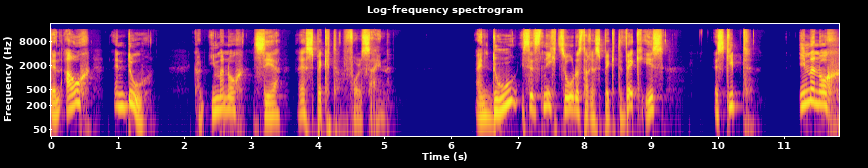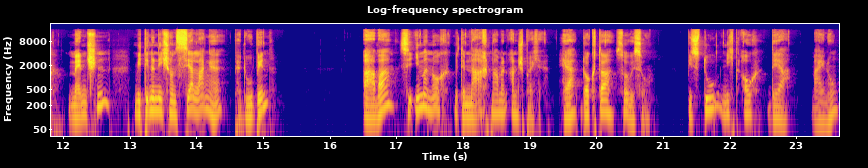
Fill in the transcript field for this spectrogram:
Denn auch ein Du kann immer noch sehr respektvoll sein. Ein Du ist jetzt nicht so, dass der Respekt weg ist. Es gibt immer noch Menschen, mit denen ich schon sehr lange per Du bin, aber sie immer noch mit dem Nachnamen anspreche. Herr Doktor sowieso. Bist du nicht auch der Meinung?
